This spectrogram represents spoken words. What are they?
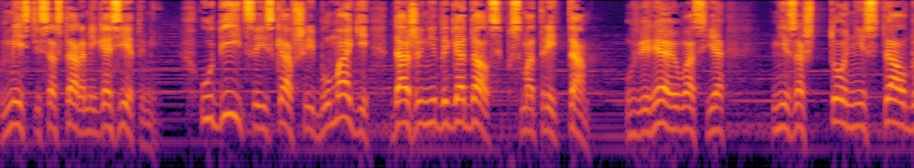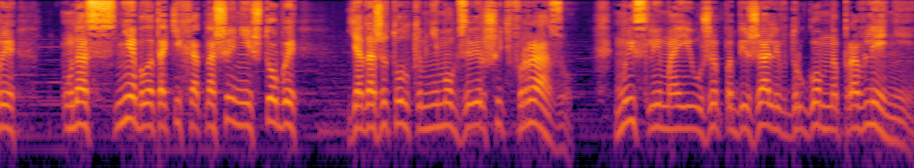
вместе со старыми газетами. Убийца, искавший бумаги, даже не догадался посмотреть там. Уверяю вас, я ни за что не стал бы... У нас не было таких отношений, чтобы... Я даже толком не мог завершить фразу. Мысли мои уже побежали в другом направлении.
